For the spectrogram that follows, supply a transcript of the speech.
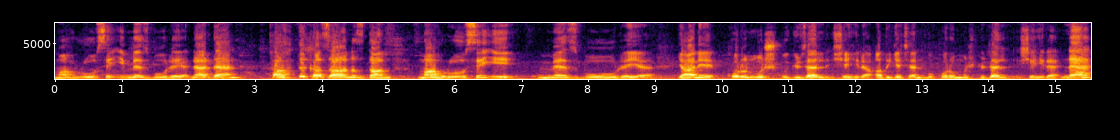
mahruse i mezbureye nereden? Tahtı kazanızdan mahruse i mezbureye yani korunmuş bu güzel şehire, adı geçen bu korunmuş güzel şehire ne?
